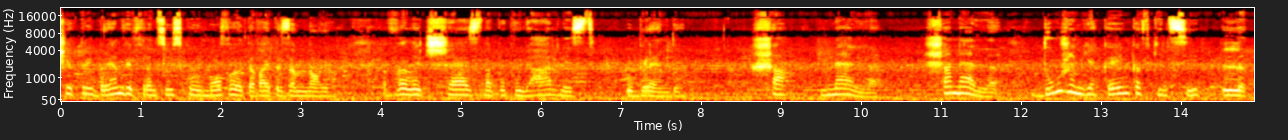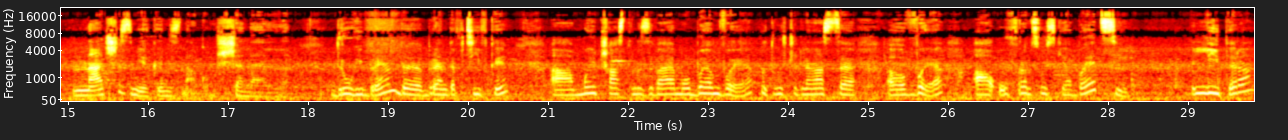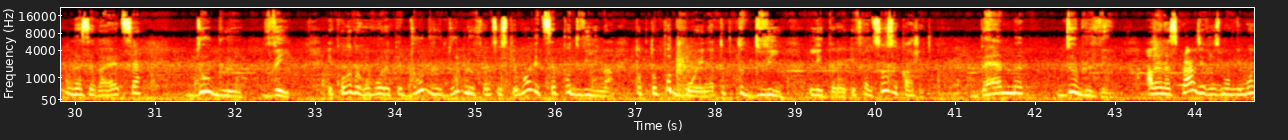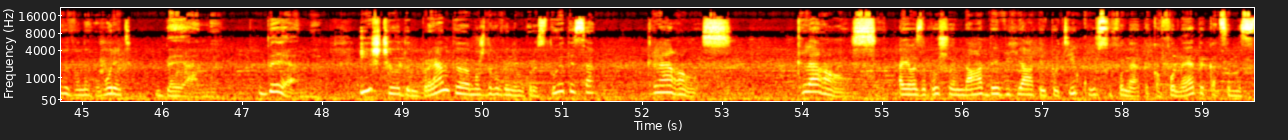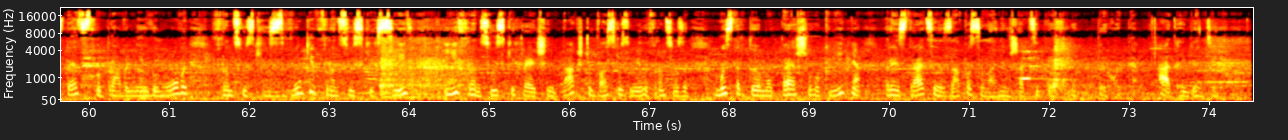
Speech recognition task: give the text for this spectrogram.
озвучує три бренди французькою мовою. Давайте за мною. Величезна популярність у бренду. Шанель. Шанель. Дуже м'якенька в кінці Л, наче з м'яким знаком. Шанель. Другий бренд бренд автівки. Ми часто називаємо BMW, ну, тому що для нас це В. А у французькій абетці літера називається W. І коли ви говорите дублю, дублю в французькій мові це подвійна, тобто подвоєння, тобто дві літери. І французи кажуть BMW. Але насправді в розмовній мові вони говорять BM. BM. І ще один бренд, можливо, ви ним користуєтеся. Clarence. Clarence. А я вас запрошую на дев'ятий потік курсу фонетика. Фонетика це мистецтво правильної вимови французьких звуків, французьких слів і французьких речень, так щоб вас розуміли французи. Ми стартуємо 1 квітня. Реєстрація за посиланням в шапці профілю. Приходьте. А.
